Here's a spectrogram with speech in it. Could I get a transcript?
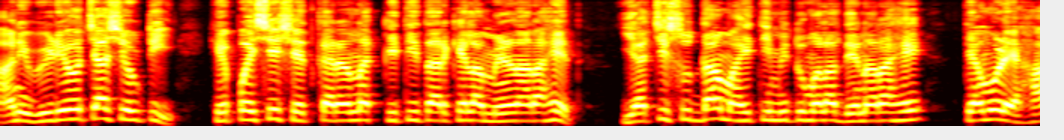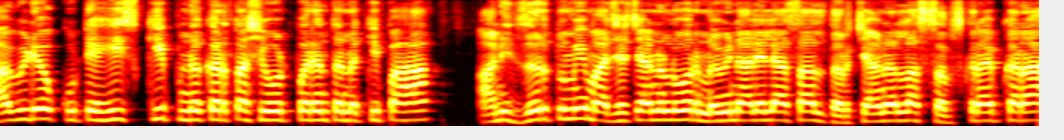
आणि व्हिडिओच्या शेवटी हे पैसे शेतकऱ्यांना किती तारखेला मिळणार आहेत याची सुद्धा माहिती मी तुम्हाला देणार आहे. त्यामुळे हा व्हिडिओ कुठेही स्किप न करता शेवटपर्यंत नक्की पहा. आणि जर तुम्ही माझ्या चॅनलवर नवीन आलेले असाल तर चॅनलला सबस्क्राईब करा.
